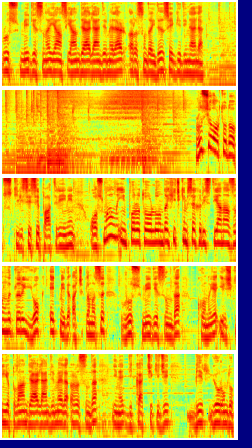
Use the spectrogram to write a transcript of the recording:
Rus medyasına yansıyan değerlendirmeler arasındaydı sevgili dinleyenler. Rusya Ortodoks Kilisesi Patriği'nin Osmanlı İmparatorluğu'nda hiç kimse Hristiyan azınlıkları yok etmedi açıklaması Rus medyasında konuya ilişkin yapılan değerlendirmeler arasında yine dikkat çekici bir yorumdu.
